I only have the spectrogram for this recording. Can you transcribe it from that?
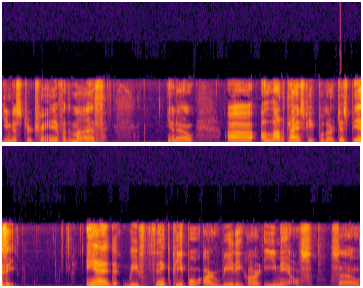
you missed your training for the month," you know, uh, a lot of times people are just busy, and we think people are reading our emails. So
